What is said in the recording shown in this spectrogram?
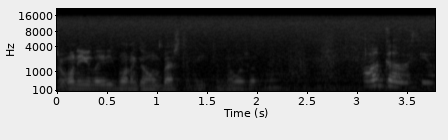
So one of you ladies want to go investigate the noise with me? I'll go with you.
